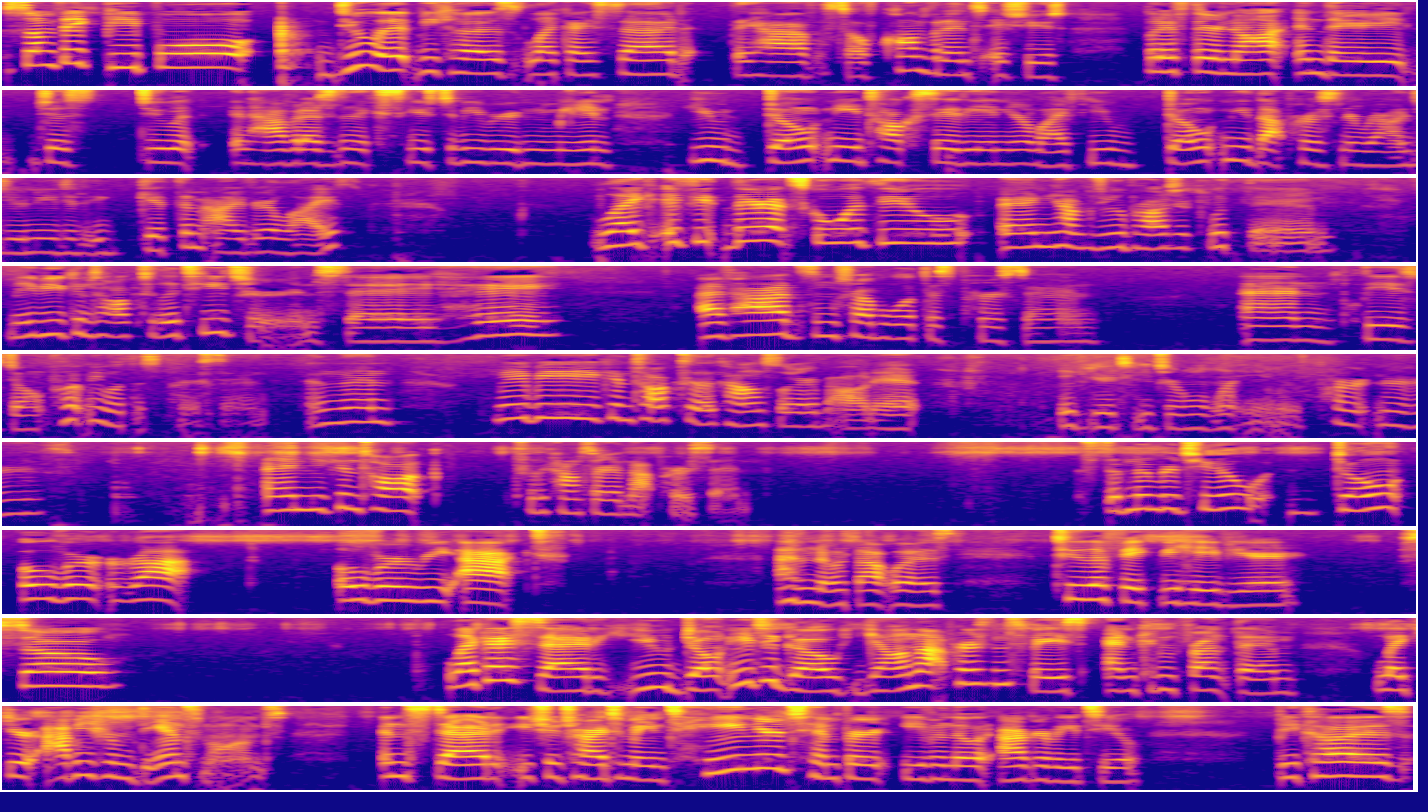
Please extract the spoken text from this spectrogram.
some fake people do it because, like I said, they have self confidence issues. But if they're not and they just do it and have it as an excuse to be rude and mean, you don't need toxicity in your life. You don't need that person around you. You need to get them out of your life. Like if you, they're at school with you and you have to do a project with them, maybe you can talk to the teacher and say, "Hey, I've had some trouble with this person and please don't put me with this person. And then maybe you can talk to the counselor about it if your teacher won't let you move partners. And you can talk to the counselor and that person. Step number two, don't overreact. Overreact. I don't know what that was. To the fake behavior. So, like I said, you don't need to go yell in that person's face and confront them like you're Abby from Dance Moms. Instead, you should try to maintain your temper even though it aggravates you. Because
